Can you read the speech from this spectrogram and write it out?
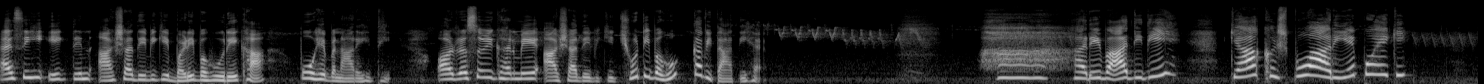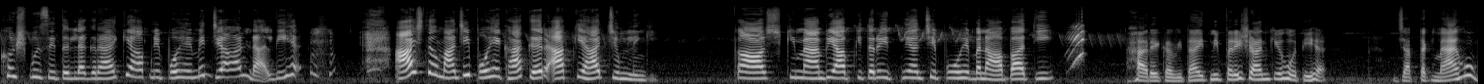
ऐसे ही एक दिन आशा देवी की बड़ी बहू रेखा पोहे बना रही थी और रसोई घर में आशा देवी की छोटी बहू कविता आती है। हाँ अरे वाह दीदी क्या खुशबू आ रही है पोहे की। खुशबू से तो लग रहा है कि आपने पोहे में जान डाल दी है। आज तो माँ जी पोहे खाकर आपके हाथ चुम लेंगी। काश कि मैं भी आपकी तरह इतने अच्छे पोहे बना पाती। अरे कविता इतनी परेशान क्यों होती है? जब तक मैं हूँ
